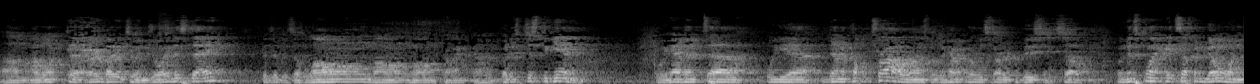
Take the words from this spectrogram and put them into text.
Um, I want uh, everybody to enjoy this day because it was a long, long, long time coming. But it's just beginning. We haven't uh, we uh, done a couple trial runs, but we haven't really started producing. So when this plant gets up and going,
